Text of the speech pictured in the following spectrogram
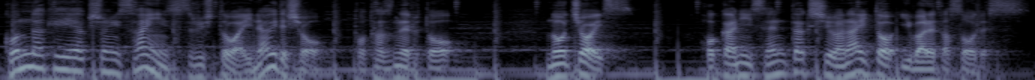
こんな契約書にサインする人はいないでしょうと尋ねると No choice 他に選択肢はないと言われたそうです。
